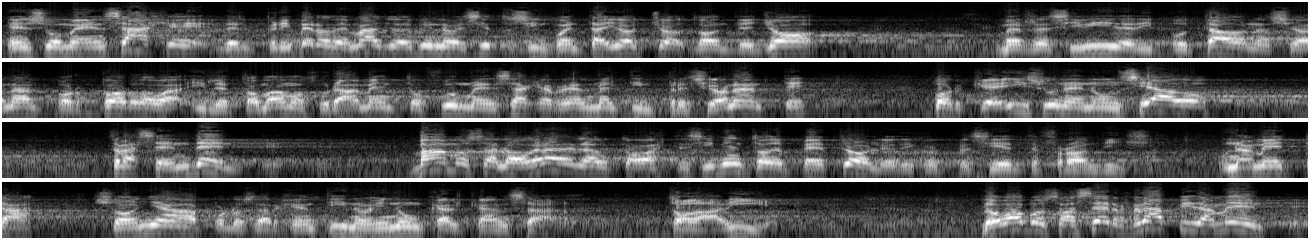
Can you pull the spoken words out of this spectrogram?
en su mensaje del primero de mayo de 1958, donde yo me recibí de diputado nacional por Córdoba y le tomamos juramento, fue un mensaje realmente impresionante porque hizo un enunciado trascendente. Vamos a lograr el autoabastecimiento de petróleo, dijo el presidente Frondizi, una meta soñada por los argentinos y nunca alcanzada, todavía. Lo vamos a hacer rápidamente,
